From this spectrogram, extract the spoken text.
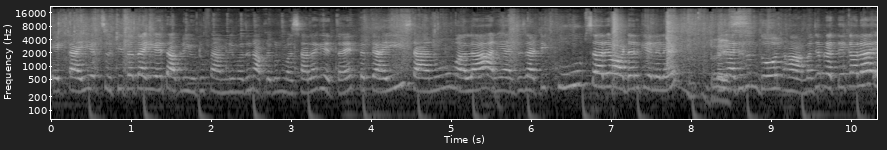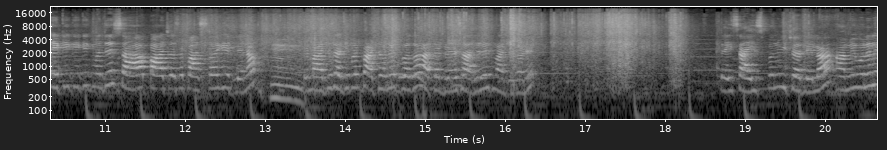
एक ताई आहेत सुचिता ताई आहेत आपल्या युट्यूब फॅमिलीमधून आपल्याकडून मसाला घेत आहेत. तर त्याही सानू मला आणि यांच्यासाठी खूप सारे ऑर्डर केलेले आहेत. तर Dress. याच्यातून दोन हा म्हणजे प्रत्येकाला एक एक एक एक म्हणजे सहा पाच असं पाच सहा घेतले ना? तर माझ्यासाठी पण पाठवलेत बघा आता ड्रेस आलेले आहेत माझ्याकडे. ताई साईज पण विचारलेला. आम्ही बोललेले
